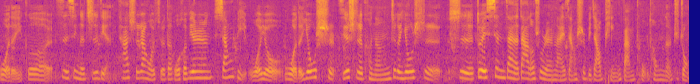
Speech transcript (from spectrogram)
我的一个自信的支点。它是让我觉得我和别人相比，我有我的优势，即使可能这个优势是对现在的大多数。数人来讲是比较平凡普通的这种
